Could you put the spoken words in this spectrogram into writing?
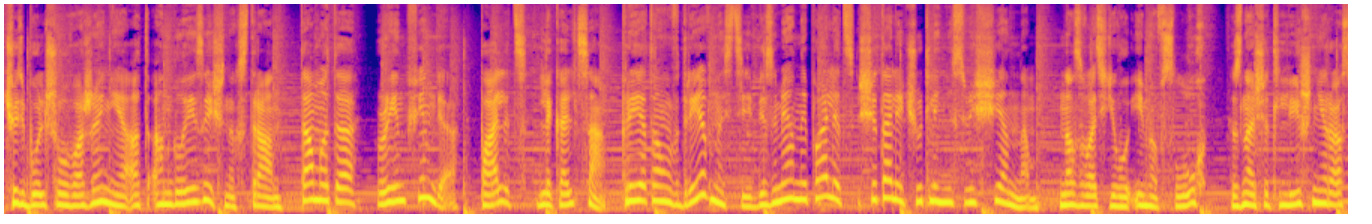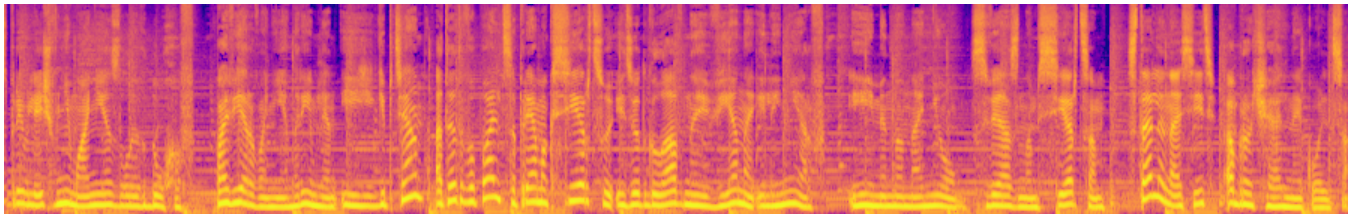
Чуть больше уважения от англоязычных стран. Там это ring finger – палец для кольца. При этом в древности безымянный палец считали чуть ли не священным. Назвать его имя вслух значит лишний раз привлечь внимание злых духов. По верованиям римлян и египтян, от этого пальца прямо к сердцу идет главная вена или нерв. И именно на нем, связанном с сердцем, стали носить обручальные кольца.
